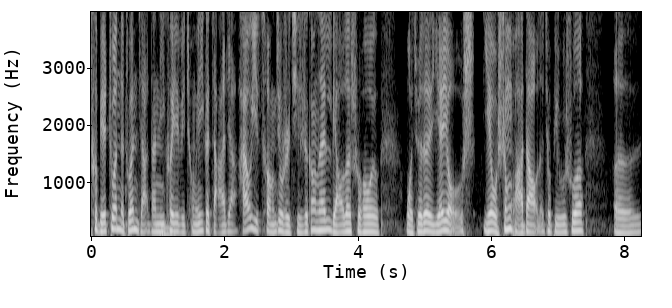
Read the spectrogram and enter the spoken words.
特别专的专家，但你可以成为一个杂家。还有一层就是，其实刚才聊的时候，我觉得也有也有升华到的，就比如说。呃，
